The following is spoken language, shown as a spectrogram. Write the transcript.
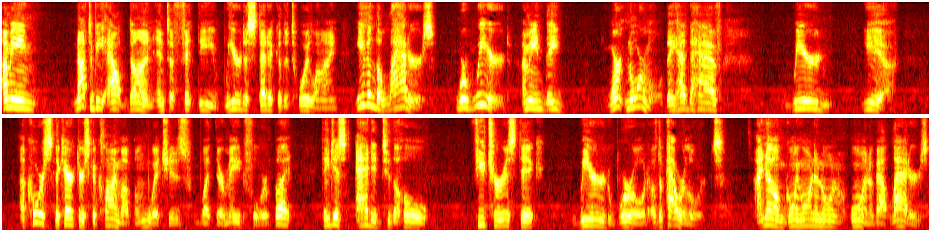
I mean, not to be outdone and to fit the weird aesthetic of the toy line, even the ladders were weird. I mean, they weren't normal. They had to have weird, yeah. Of course, the characters could climb up them, which is what they're made for, but they just added to the whole futuristic, weird world of the Power Lords. I know I'm going on and on and on about ladders.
